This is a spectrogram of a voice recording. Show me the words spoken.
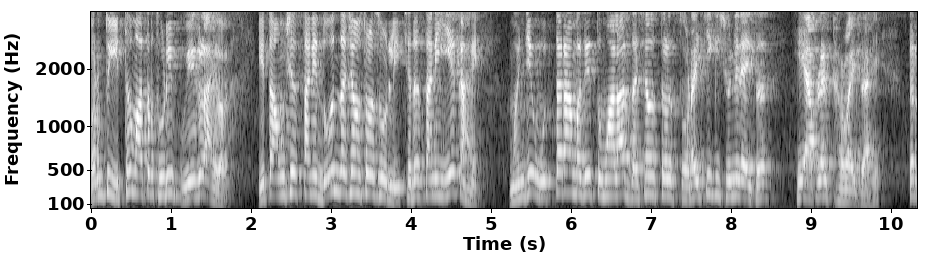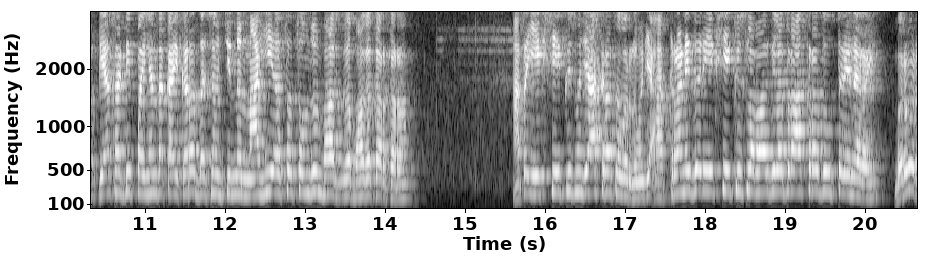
परंतु इथं मात्र थोडी वेगळं आहे बघा. इथं अंशस्थानी दोन दशांश सोडली. छेदस्थानी एक आहे. म्हणजे उत्तरामध्ये तुम्हाला दशांश सोडायची की शून्य द्यायचं हे आपल्याला ठरवायचं आहे. तर त्यासाठी पहिल्यांदा काय करा दशांश चिन्ह नाही असं समजून भाग भागाकार करा. आता एकशे एकवीस म्हणजे अकराचा वर्ग म्हणजे अकराने जर एकशे एकवीसला भाग दिला तर अकराचं उत्तर येणार आहे. बरोबर?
